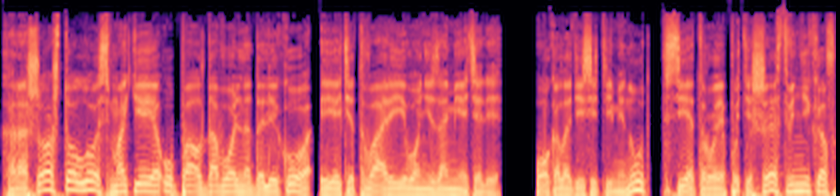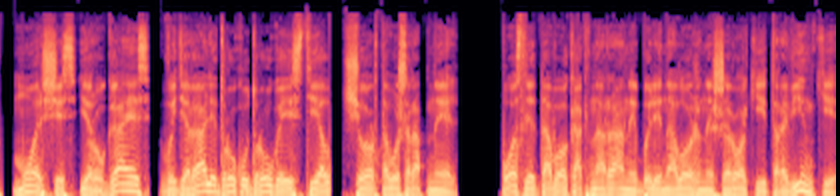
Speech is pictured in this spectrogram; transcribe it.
Хорошо, что лось Макея упал довольно далеко, и эти твари его не заметили. Около 10 минут все трое путешественников, морщась и ругаясь, выдирали друг у друга из тел чертову шрапнель. После того, как на раны были наложены широкие травинки,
